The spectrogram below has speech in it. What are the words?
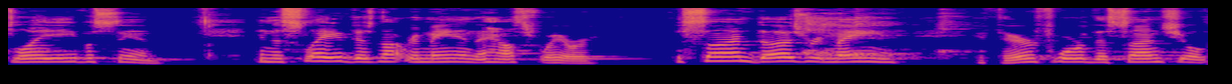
slave of sin. And the slave does not remain in the house forever. The son does remain. If therefore the son shall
